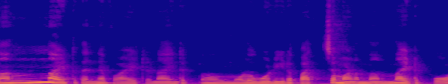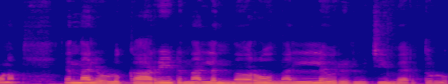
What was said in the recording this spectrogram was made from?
നന്നായിട്ട് തന്നെ വഴറ്റണം. അതിന്റെ മുളക് പൊടിയുടെ പച്ചമണം നന്നായിട്ട് പോകണം എന്നാലേ ഉള്ളൂ കറിയുടെ നല്ല നിറവും നല്ല ഒരു രുചിയും വരത്തുള്ളൂ.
